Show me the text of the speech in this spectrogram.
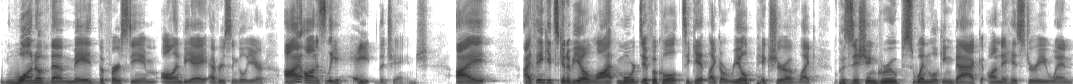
One of them made the first team All NBA every single year. I honestly hate the change. I I think it's going to be a lot more difficult to get like a real picture of like position groups when looking back onto history when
